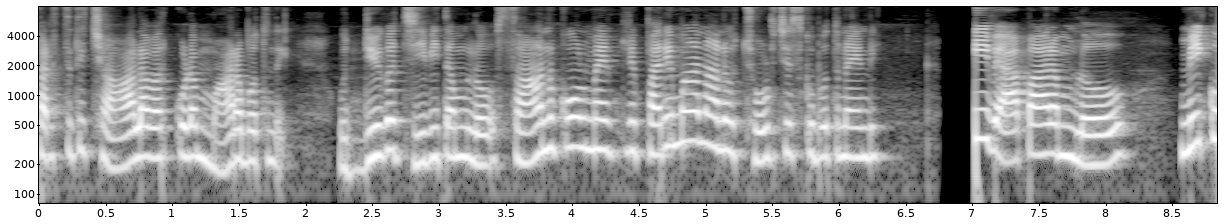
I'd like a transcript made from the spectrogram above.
పరిస్థితి చాలా వరకు కూడా మారబోతుంది. ఉద్యోగ జీవితంలో సానుకూలమైన పరిమాణాలు చోటు చేసుకోబోతున్నాయండి. ఈ వ్యాపారంలో మీకు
